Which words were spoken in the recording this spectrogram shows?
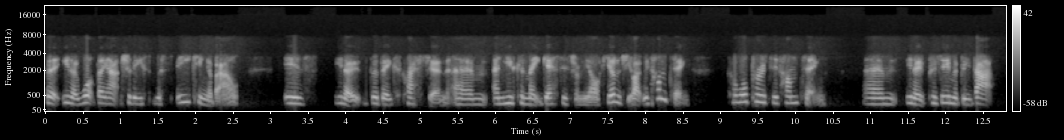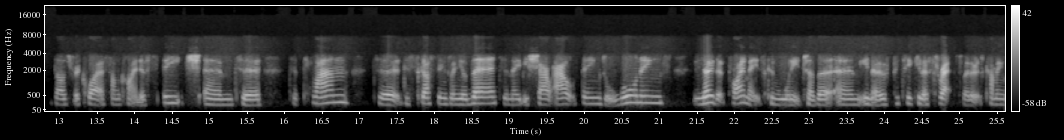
but you know what they actually were speaking about is you know, the big question. Um, and you can make guesses from the archaeology, like with hunting, cooperative hunting. Um, you know, presumably that does require some kind of speech um, to to plan, to discuss things when you're there, to maybe shout out things or warnings. We know that primates can warn each other, um, you know, of particular threats, whether it's coming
